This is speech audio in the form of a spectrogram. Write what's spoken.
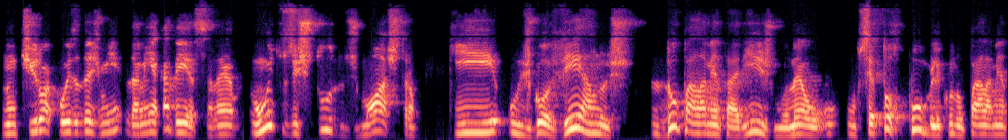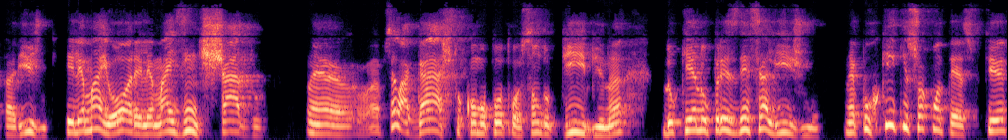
Não tiro a coisa minha, da minha cabeça, né? Muitos estudos mostram que os governos do parlamentarismo, né, o, o, setor público no parlamentarismo, ele é maior, ele é mais inchado, é, sei lá, gasto como proporção do PIB, né, do que no presidencialismo. Né? Por que, que isso acontece? Porque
